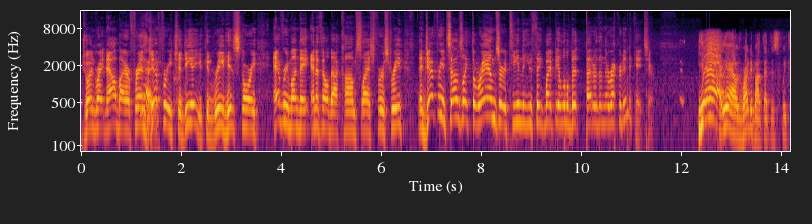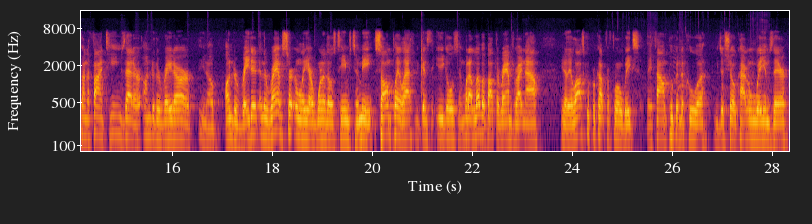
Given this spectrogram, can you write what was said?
Joined right now by our friend Hey. Jeffrey Chadiha. You can read his story every Monday, NFL.com slash first read. And Jeffrey, it sounds like the Rams are a team that you think might be a little bit better than their record indicates here. Yeah, yeah, I was right about that this week, trying to find teams that are under the radar, or, you know, underrated. And the Rams certainly are one of those teams to me. Saw them play last week against the Eagles. And what I love about the Rams right now, you know, they lost Cooper Kupp for four weeks. They found Puka Nacua. You just showed Kyren Williams there,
